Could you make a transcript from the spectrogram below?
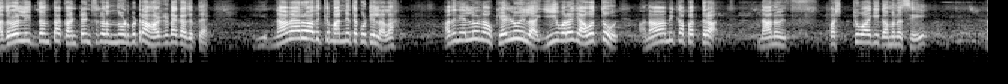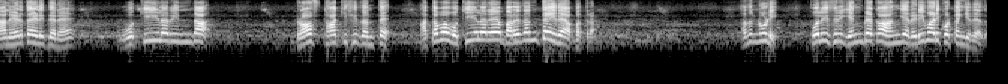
ಅದರಲ್ಲಿದ್ದಂಥ ಕಂಟೆಂಟ್ಸ್ಗಳನ್ನು ನೋಡಿಬಿಟ್ರೆ ಹಾರ್ಟ್ ಅಟ್ಯಾಕ್ ಆಗುತ್ತೆ. ನಾವ್ಯಾರೂ ಅದಕ್ಕೆ ಮಾನ್ಯತೆ ಕೊಟ್ಟಿಲ್ಲಲ್ಲ? ಅದನ್ನೆಲ್ಲೂ ನಾವು ಕೇಳಲೂ ಇಲ್ಲ. ಈವರೆಗೆ ಅವತ್ತು ಅನಾಮಿಕ ಪತ್ರ ನಾನು ಸ್ಪಷ್ಟವಾಗಿ ಗಮನಿಸಿ, ನಾನು ಹೇಳ್ತಾ ಹೇಳಿದ್ದೇನೆ, ವಕೀಲರಿಂದ ಡ್ರಾಫ್ಟ್ ಹಾಕಿಸಿದಂತೆ ಅಥವಾ ವಕೀಲರೇ ಬರೆದಂತೆ ಇದೆ ಆ ಪತ್ರ. ಅದನ್ನು ನೋಡಿ, ಪೊಲೀಸರಿಗೆ ಹೆಂಗೆ ಬೇಕೋ ಹಾಗೆ ರೆಡಿ ಮಾಡಿ ಕೊಟ್ಟಂಗಿದೆ ಅದು.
